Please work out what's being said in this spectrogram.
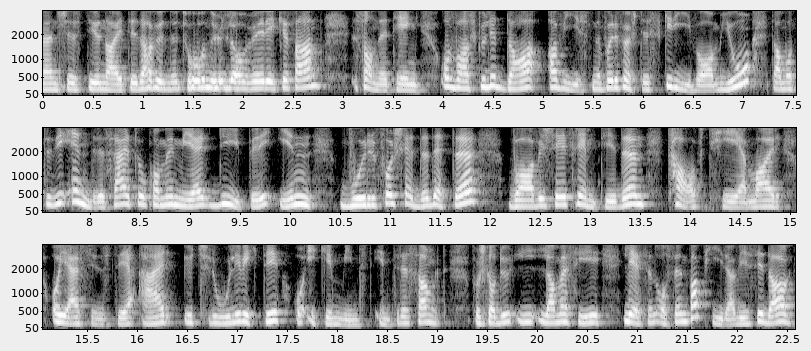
Manchester United har vunnet 2-0 over, ikke sant? Sånne ting. Og hva skulle da avisene for det første skrive om? Jo, da måtte de endre seg til å komme mer dypere inn. Hvorfor skjedde dette? Hva vil skje i fremtiden? Ta opp temaer. Og jeg syns det er utrolig viktig, og ikke minst interessant. For skal du, la meg si, lese en, også en papiravis i dag,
